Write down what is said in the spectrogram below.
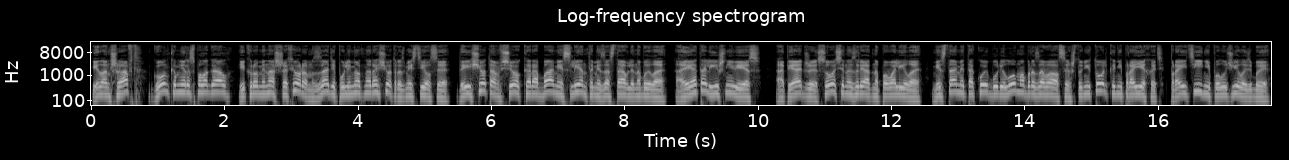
И ландшафт гонком не располагал, и кроме нас шофером сзади пулеметный расчет разместился, да еще там все коробами с лентами заставлено было, а это лишний вес. Опять же, сосен изрядно повалило. Местами такой бурелом образовался, что не только не проехать, пройти не получилось бы.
